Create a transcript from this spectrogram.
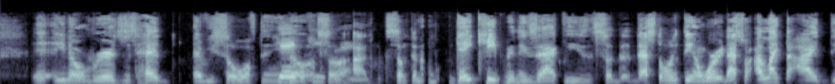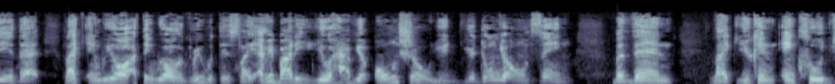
it, you know, rears its head every so often. You know, so I, something I'm gatekeeping exactly. So th- that's the only thing I'm worried. That's why I like the idea that like, and we all, I think we all agree with this. Like everybody, you have your own show. You you're doing your own thing, but then like you can include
